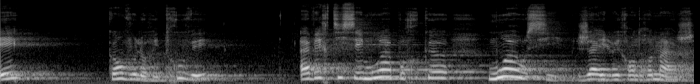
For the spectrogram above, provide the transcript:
et, quand vous l'aurez trouvé, avertissez-moi pour que moi aussi j'aille lui rendre hommage.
